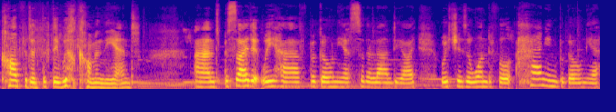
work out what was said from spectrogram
confident that they will come in the end and beside it we have Begonia sutherlandii which is a wonderful hanging begonia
